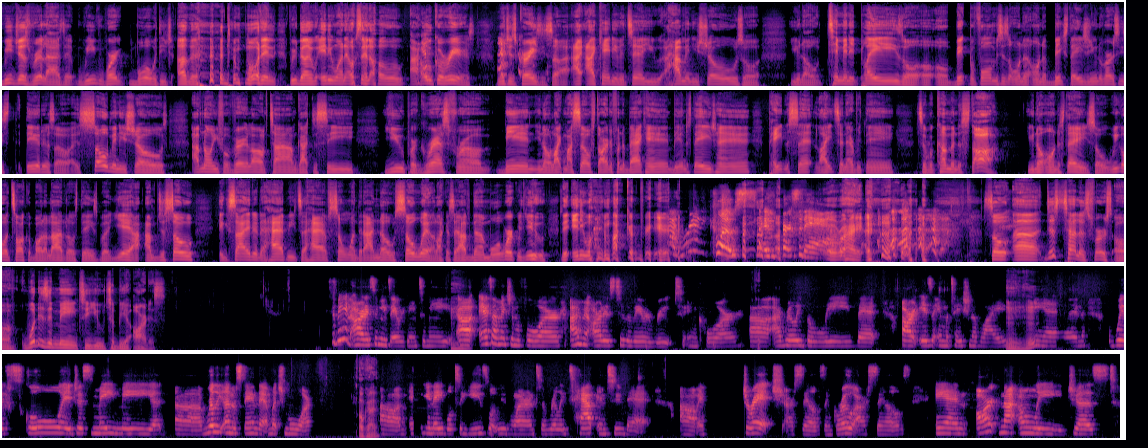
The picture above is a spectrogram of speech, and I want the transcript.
we just realized that we've worked more with each other more than we've done with anyone else in the whole our whole careers, which is crazy. So I, I can't even tell you how many shows or you know, 10 minute plays or, or, or big performances on the on the big stage in university theater. So it's so many shows. I've known you for a very long time, got to see you progress from being, you know, like myself, starting from the backhand, being the stage hand, painting the set, lights and everything, to becoming the star, you know, on the stage. So we're gonna talk about a lot of those things. But yeah, I, I'm just so excited and happy to have someone that I know so well. Like I said, I've done more work with you than anyone in my career. I'm really close in personality. All right. So uh just tell us first off, what does it mean to you to be an artist? To be an artist, it means everything to me. Mhm. Uh, as I mentioned before, I'm an artist to the very root and core. Uh, I really believe that art is an imitation of life. Mm-hmm. And with school, it just made me uh, really understand that much more. Okay. Um, and being able to use what we've learned to really tap into that um, and stretch ourselves and grow ourselves. And art not only just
